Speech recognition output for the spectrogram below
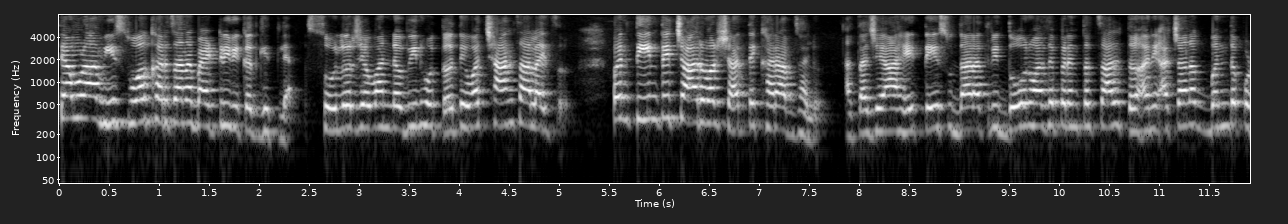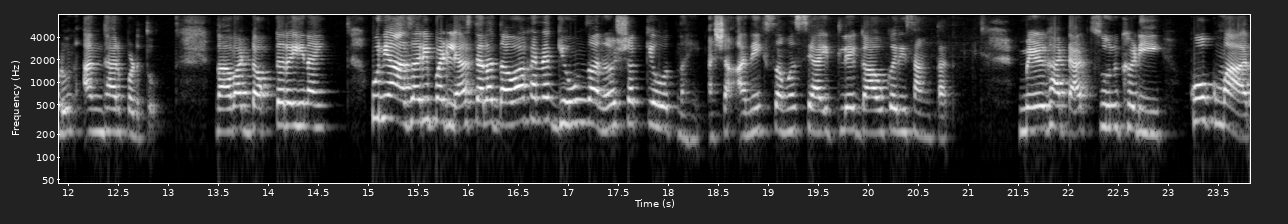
त्यामुळे आम्ही स्वखर्चानं बॅटरी विकत घेतल्या. सोलर जेव्हा नवीन होतं तेव्हा छान चालायचं. पण तीन ते चार वर्षात ते खराब झालं. आता जे आहे ते सुद्धा रात्री दोन वाजेपर्यंत चालतं आणि अचानक बंद पडून अंधार पडतो. गावात डॉक्टरही नाही. कुणी आजारी पडल्यास त्याला दवाखान्यात घेऊन जाणं शक्य होत नाही अशा अनेक समस्या इथले गावकरी सांगतात. मेळघाटात चुनखडी कोकमार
